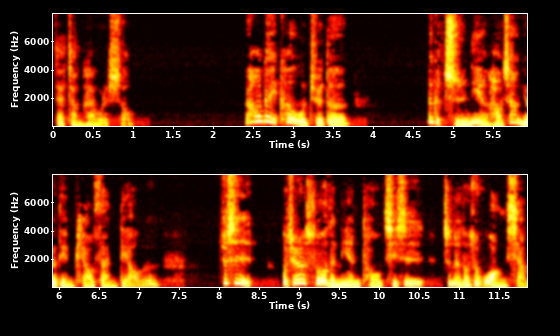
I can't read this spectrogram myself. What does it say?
再张开我的手。然后那一刻，我觉得那个执念好像有点飘散掉了。就是我觉得所有的念头其实真的都是妄想。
